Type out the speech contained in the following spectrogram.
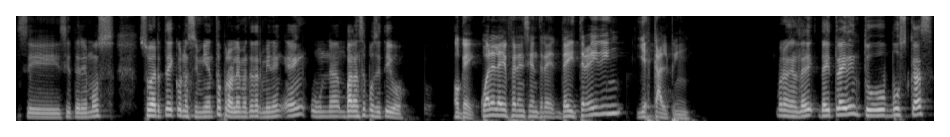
si, si tenemos suerte y conocimiento, probablemente terminen en un balance positivo. Ok, ¿cuál es la diferencia entre day trading y scalping? Bueno, en el day, trading tú buscas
